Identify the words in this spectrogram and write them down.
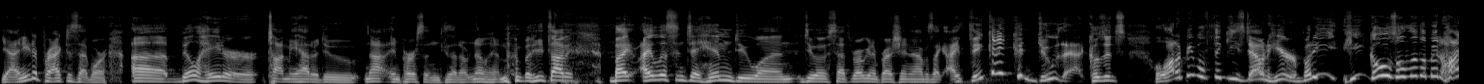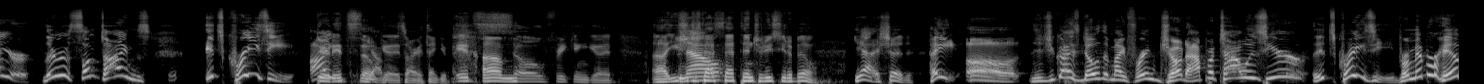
yeah, I need to practice that more. Uh, Bill Hader taught me how to do not in person because I don't know him, but he taught me. but I listened to him do one, do a Seth Rogen impression, and I was like, I think I can do that because it's a lot of people think he's down here, but he he goes a little bit higher. There are sometimes it's crazy, Dude, I- it's so yeah, good. Sorry, thank you. it's Um, so freaking good. Uh, you should now- just ask Seth to introduce you to Bill. Yeah, I should. Hey, uh, did you guys know that my friend Judd Apatow is here? It's crazy. Remember him?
